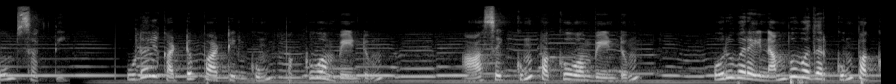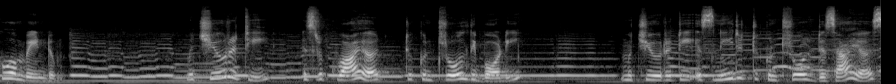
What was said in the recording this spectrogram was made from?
ஓம் சக்தி உடல் கட்டுப்பாட்டிற்கும் பக்குவம் வேண்டும் ஆசைக்கும் பக்குவம் வேண்டும் ஒருவரை நம்புவதற்கும் பக்குவம் வேண்டும் maturity is required to control the body maturity is needed to control desires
